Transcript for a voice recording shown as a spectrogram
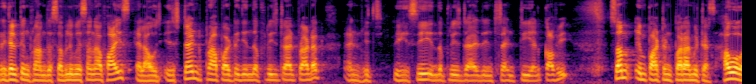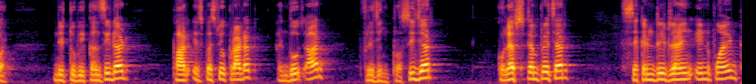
resulting from the sublimation of ice allows instant properties in the freeze dried product and which we see in the freeze dried instant tea and coffee. Some important parameters however, need to be considered for a specific product and those are freezing procedure, collapse temperature, secondary drying end point,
